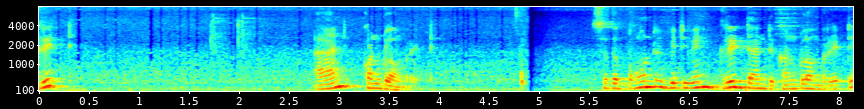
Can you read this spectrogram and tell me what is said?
grit and conglomerate so the boundary between grid and conglomerate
